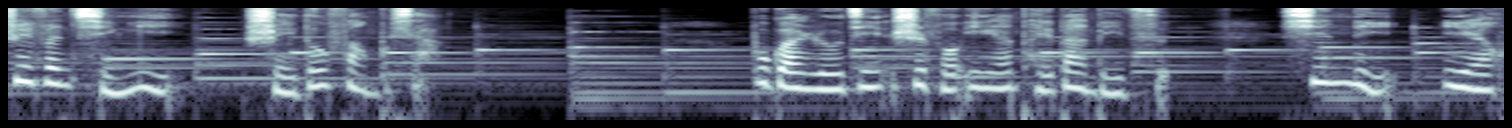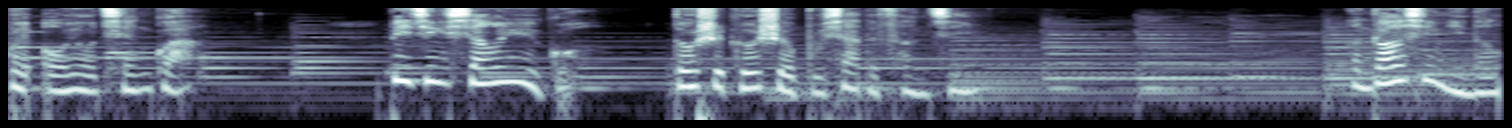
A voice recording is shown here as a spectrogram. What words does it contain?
这份情谊谁都放不下。不管如今是否依然陪伴彼此，心里依然会偶有牵挂。毕竟相遇过，都是割舍不下的曾经。很高兴你能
